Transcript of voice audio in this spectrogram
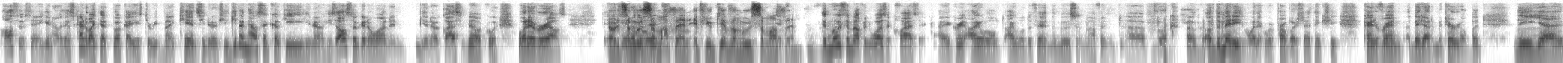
also say, you know, it's kind of like that book I used to read my kids. You know, if you give him house a cookie, you know, he's also going to want, and you know, a glass of milk or whatever else. Oh, it's in a Moose a muffin. If you give a Moose a muffin, the Moose a muffin was a classic. I agree. I will. I will defend the Moose a muffin uh, book of, of the many that were published. I think she kind of ran a bit out of material, but the uh,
